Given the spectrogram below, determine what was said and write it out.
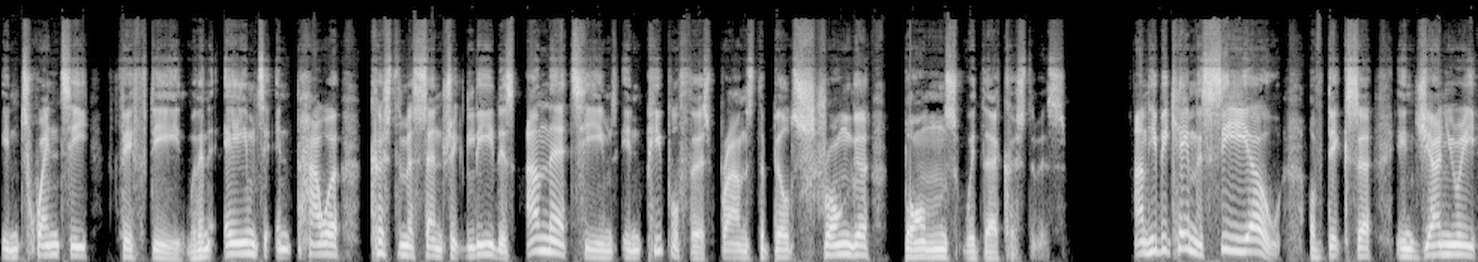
in 2015 with an aim to empower customer centric leaders and their teams in people first brands to build stronger bonds with their customers. And he became the CEO of Dixa in January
